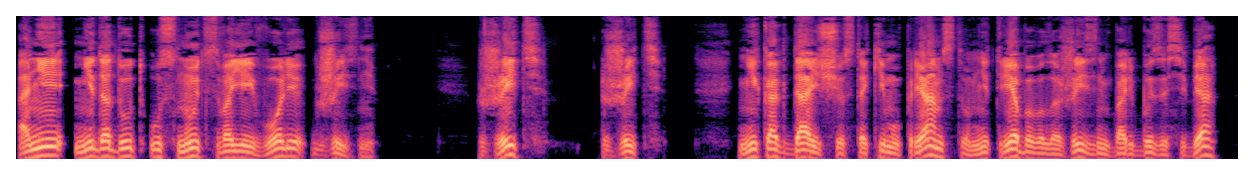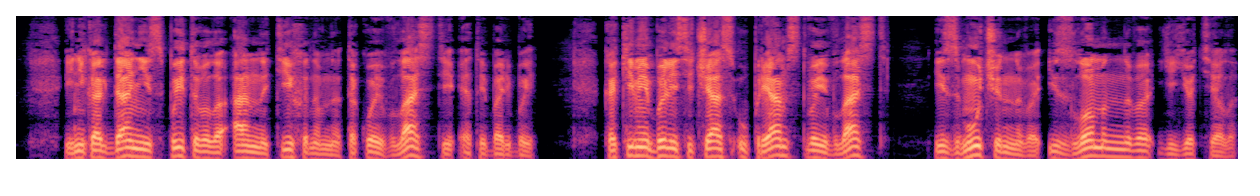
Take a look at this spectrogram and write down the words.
они не дадут уснуть своей воле к жизни. Жить, жить. Никогда еще с таким упрямством не требовала жизнь борьбы за себя, и никогда не испытывала Анна Тихоновна такой власти этой борьбы, какими были сейчас упрямство и власть измученного, изломанного ее тела.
